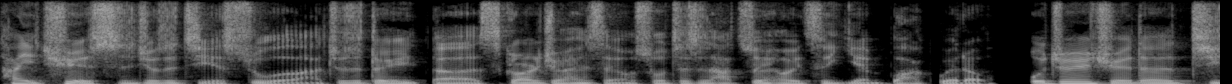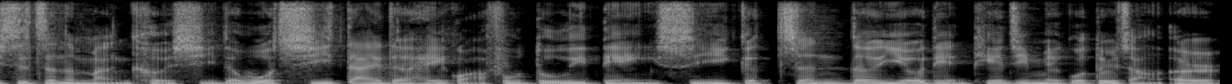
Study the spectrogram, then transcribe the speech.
他也确实就是结束了啦。就是对呃，Scarlett Johansson 有说这是他最后一次演 Black Widow，我就会觉得其实真的蛮可惜的。我期待的黑寡妇独立电影是一个真的有点贴近美国队长二。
